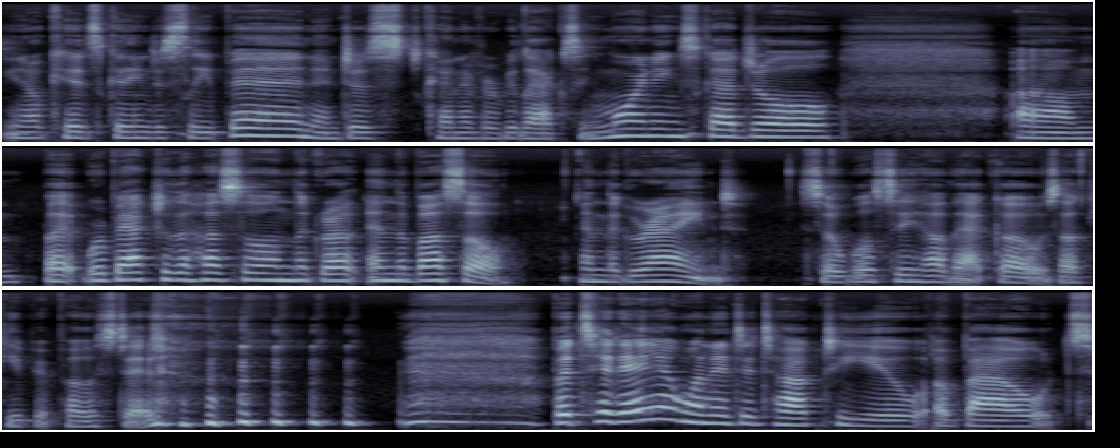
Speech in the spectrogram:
you know, kids getting to sleep in and just kind of a relaxing morning schedule. Um, but we're back to the hustle and the gr- and the bustle and the grind. So we'll see how that goes. I'll keep you posted. but today I wanted to talk to you about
